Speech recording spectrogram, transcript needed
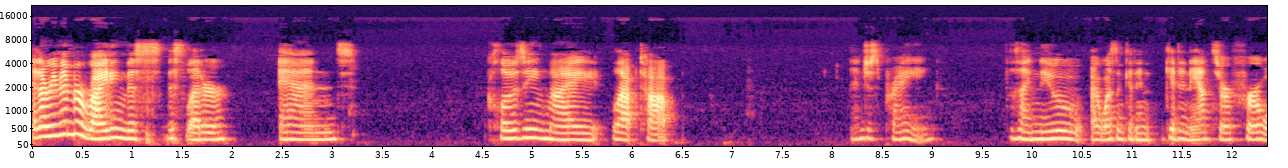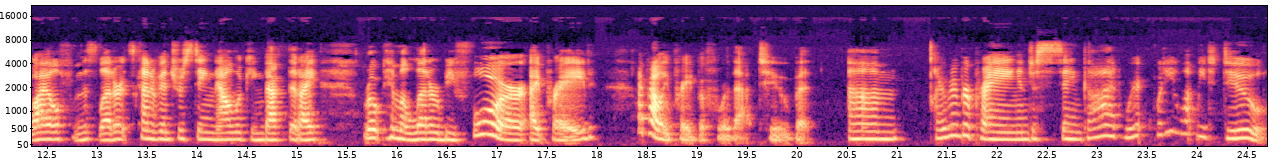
And I remember writing this this letter and closing my laptop and just praying because I knew I wasn't going to get an answer for a while from this letter. It's kind of interesting now looking back that I wrote him a letter before I prayed. I probably prayed before that too, but um, I remember praying and just saying, God, where, what do you want me to do?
